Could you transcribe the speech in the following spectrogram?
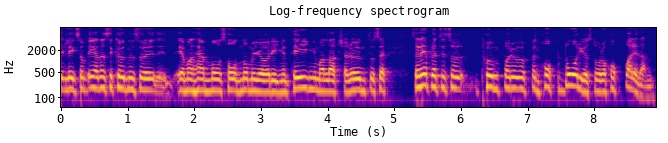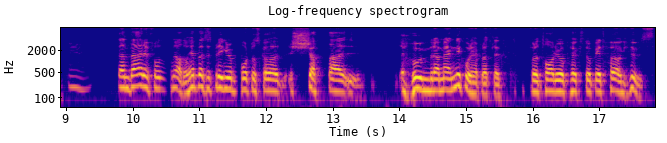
är liksom ena sekunden så är man hemma hos honom och gör ingenting. Man latchar runt och sen, sen helt plötsligt så pumpar du upp en hoppborg och står och hoppar i den. Mm. Sen därifrån, ja då helt plötsligt springer du bort och ska kötta hundra människor helt plötsligt. För att ta dig upp högst upp i ett höghus.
